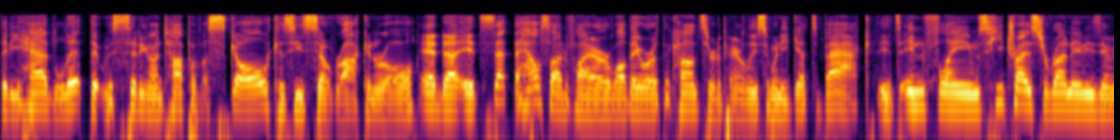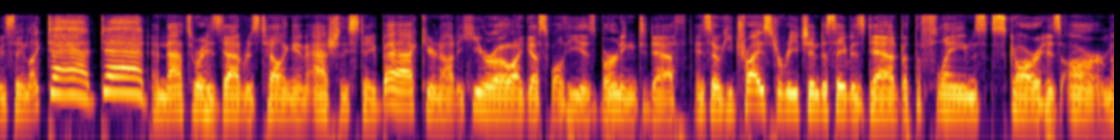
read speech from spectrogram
that he had lit that was sitting on top of a skull because he's so rock and roll. And uh, it set the house on fire while they were at the concert, apparently. So when he gets back, it's in flames. He tries to run in. He's, he's saying, like, Dad, Dad. And that's where his dad was telling him, Ashley, stay back. You're not a hero, I guess, while he is burning to death. And so he tries to reach in to save his dad, but the flames scar his arm.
